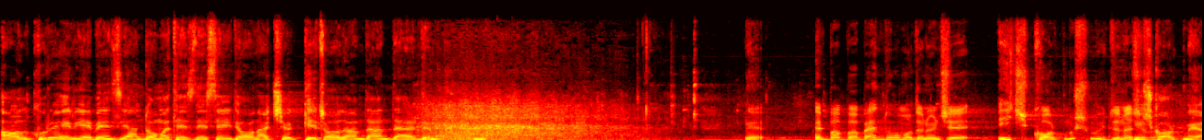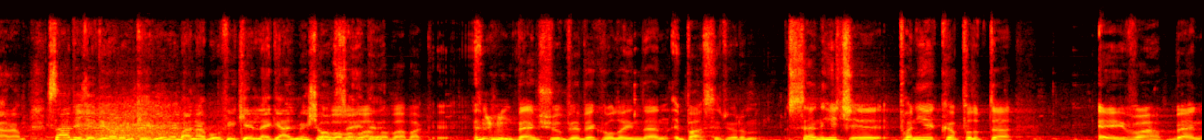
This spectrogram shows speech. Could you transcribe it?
al kuru eriye benzeyen domates deseydi ona çık git odamdan derdim. E, e, baba ben doğmadan önce hiç korkmuş muydun acaba? Hiç korkmuyorum. Sadece diyorum ki biri bana bu fikirle gelmiş Baba olsaydı... baba baba bak e, ben şu bebek olayından bahsediyorum. Sen hiç e, paniğe kapılıp da eyvah ben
